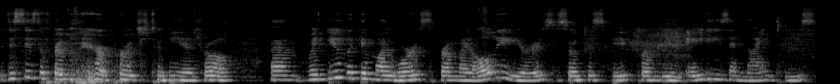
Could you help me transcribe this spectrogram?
this is a familiar approach to me as well. Um, when you look at my works from my early years, so to speak, from the 80s and 90s,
